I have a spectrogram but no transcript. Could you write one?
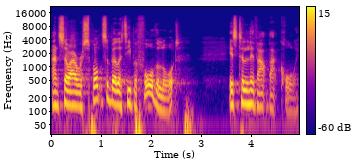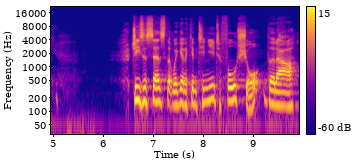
And so our responsibility before the Lord is to live out that calling. Jesus says that we're going to continue to fall short, that our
